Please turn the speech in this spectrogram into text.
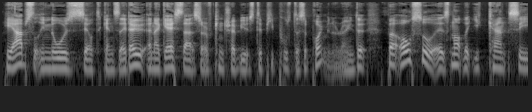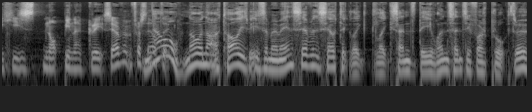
He absolutely knows Celtic inside out, and I guess that sort of contributes to people's disappointment around it. But also, it's not that you can't say he's not been a great servant for Celtic. No, no, not at all. He's, he's an immense servant of Celtic, like like since day one, since he first broke through.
